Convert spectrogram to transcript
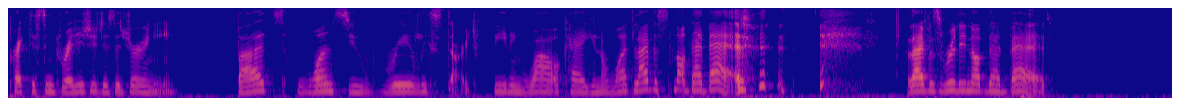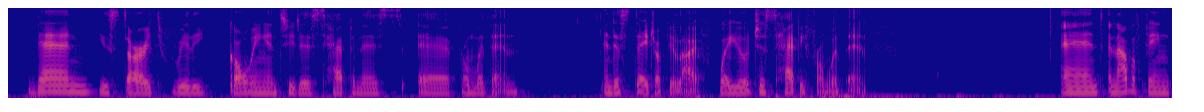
practicing gratitude is a journey. But once you really start feeling, wow, okay, you know what? Life is not that bad. Life is really not that bad. Then you start really going into this happiness uh, from within in this stage of your life where you're just happy from within. And another thing,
